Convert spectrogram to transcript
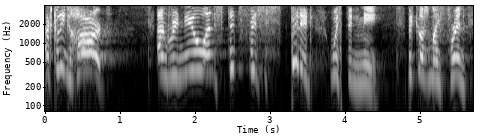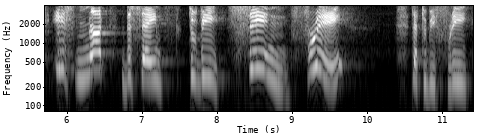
A clean heart and renew and steadfast spirit within me. Because, my friend, it's not the same to be sin free that to be free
